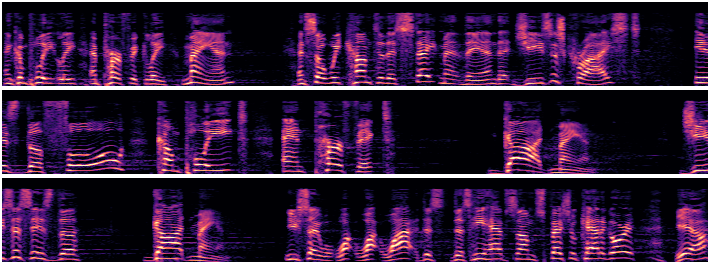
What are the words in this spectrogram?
and completely and perfectly man. And so we come to this statement then that Jesus Christ is the full, complete, and perfect God man. Jesus is the God man. You say, well, why, why, why, does, does he have some special category? Yeah,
